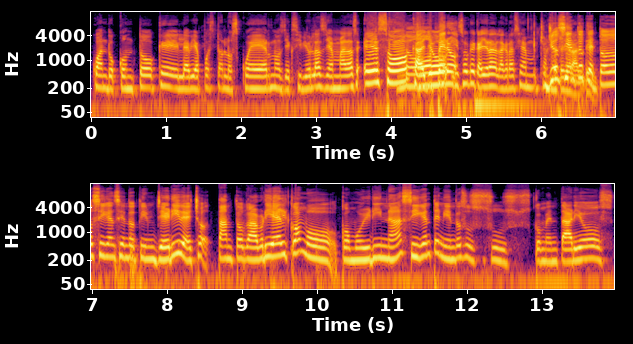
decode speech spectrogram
cuando contó que le había puesto los cuernos y exhibió las llamadas. Eso cayó pero hizo que cayera de la gracia de mucha Yo siento que todos siguen siendo Team Jerry. De hecho, tanto Gabriel como, como Irina siguen teniendo sus, sus comentarios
